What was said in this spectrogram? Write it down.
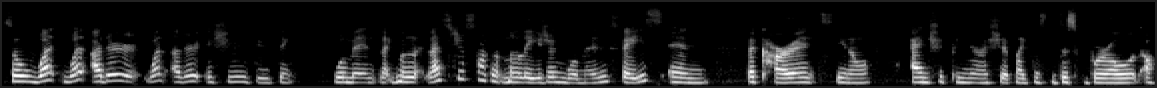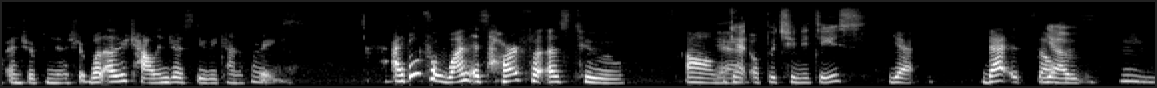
So what what other what other issues do you think women like Mal- let's just talk about Malaysian women face in the current you know entrepreneurship like this this world of entrepreneurship. What other challenges do we kind of face? I think for one, it's hard for us to um Yeah. Get opportunities. yeah that itself Yeah. is, Hmm.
